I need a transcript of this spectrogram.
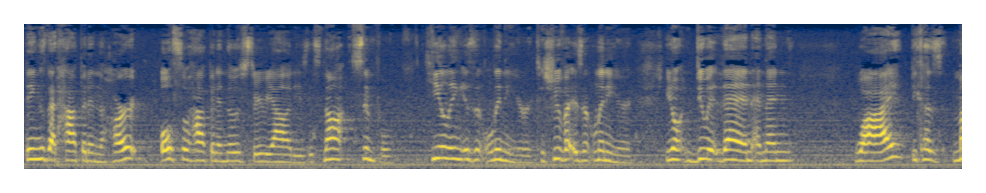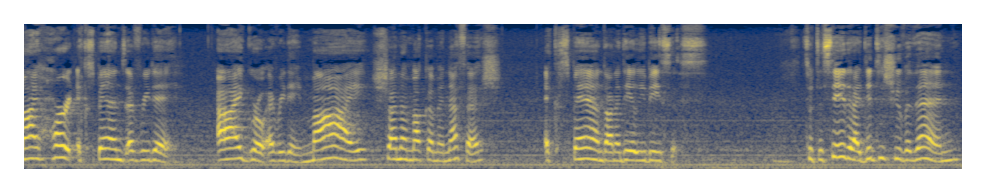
things that happen in the heart also happen in those three realities. It's not simple. Healing isn't linear. Teshuva isn't linear. You don't do it then and then. Why? Because my heart expands every day. I grow every day. My shana, makom, and nefesh expand on a daily basis. So to say that I did teshuva then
